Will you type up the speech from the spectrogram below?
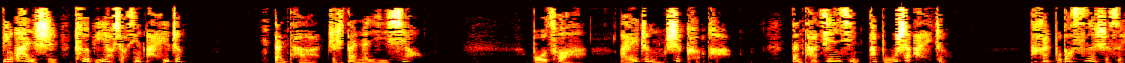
并暗示特别要小心癌症，但他只是淡然一笑。不错，癌症是可怕，但他坚信他不是癌症。他还不到四十岁，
